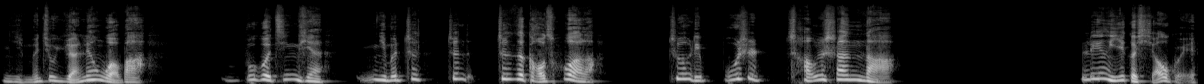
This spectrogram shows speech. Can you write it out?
你们就原谅我吧。不过今天你们真真的真的搞错了，这里不是长山呐。另一个小鬼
